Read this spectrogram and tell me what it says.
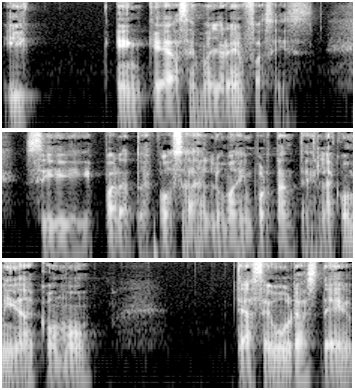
Y en qué haces mayor énfasis. Si para tu esposa lo más importante es la comida, ¿cómo te aseguras de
